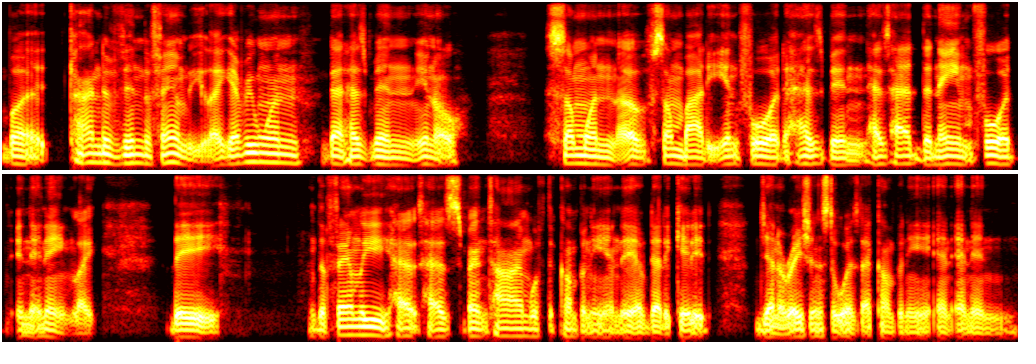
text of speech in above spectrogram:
but kind of in the family. Like everyone that has been, you know, someone of somebody in Ford has been has had the name Ford in their name. Like they the family has has spent time with the company and they have dedicated generations towards that company and and then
